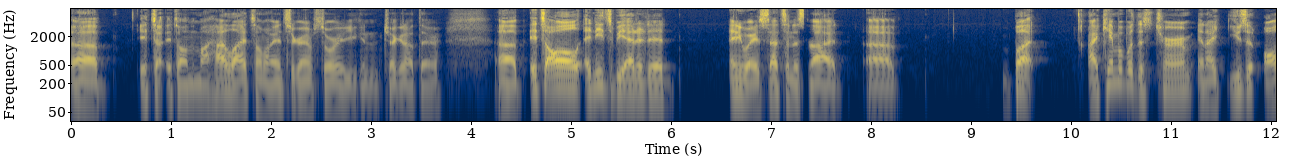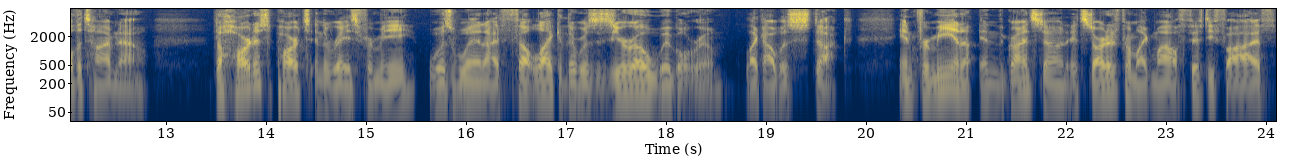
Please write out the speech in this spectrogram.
Uh, it's it's on my highlights on my Instagram story. You can check it out there. Uh, it's all it needs to be edited. Anyways, that's an aside. Uh, but I came up with this term and I use it all the time now. The hardest parts in the race for me was when I felt like there was zero wiggle room, like I was stuck. And for me in, in the grindstone, it started from like mile 55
